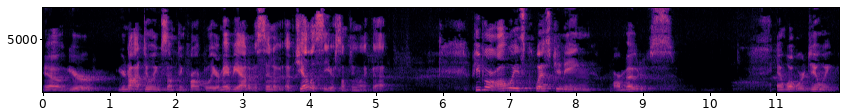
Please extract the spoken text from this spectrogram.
you know you're you're not doing something properly, or maybe out of a sin of, of jealousy or something like that. People are always questioning our motives and what we're doing.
